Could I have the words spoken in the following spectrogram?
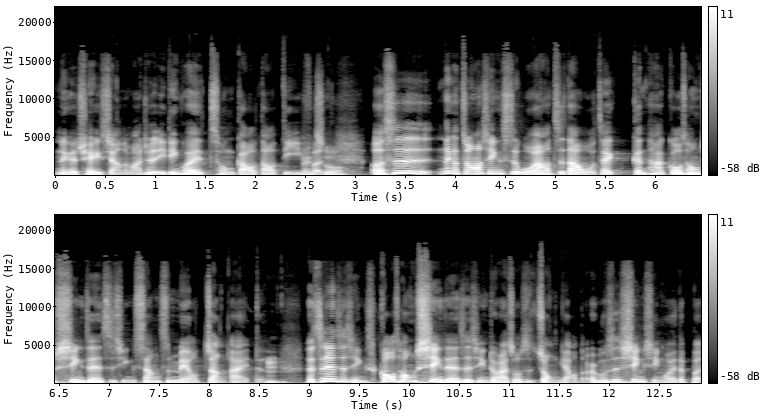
那个 Chase 讲的嘛，就是一定会从高到低分，而是那个重要性是我要知道我在跟他沟通性这件事情上是没有障碍的。嗯，所以这件事情沟通性这件事情对我来说是重要的，而不是性行为的本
